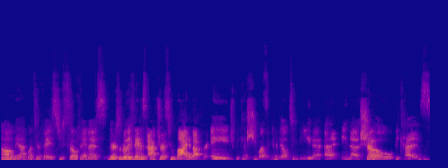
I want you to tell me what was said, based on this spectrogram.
Oh man, what's her face? She's so famous. There's a really famous actress who lied about her age because she wasn't going to be able to be in a, a in a show because mm-hmm.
